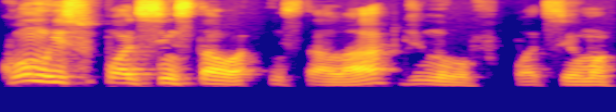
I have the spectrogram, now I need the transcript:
como isso pode se instalar, instalar de novo? Pode ser uma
